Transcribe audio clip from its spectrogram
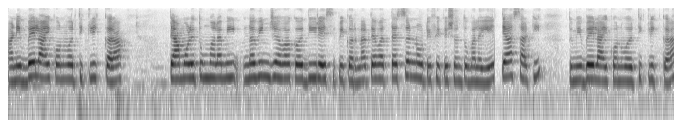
आणि बेल आयकॉनवरती क्लिक करा. त्यामुळे तुम्हाला मी नवीन जेव्हा कधी रेसिपी करणार तेव्हा त्याचं नोटिफिकेशन तुम्हाला येईल. त्यासाठी तुम्ही बेल आयकॉनवरती क्लिक करा.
